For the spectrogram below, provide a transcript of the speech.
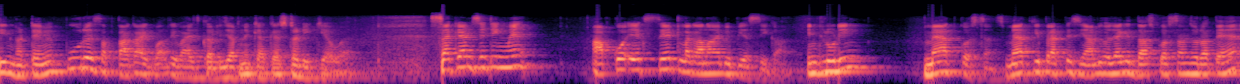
तीन घंटे में पूरे सप्ताह का एक बार रिवाइज कर लीजिए, आपने क्या क्या स्टडी किया हुआ है। सेकेंड सीटिंग में आपको एक सेट लगाना है बीपीएससी का इंक्लूडिंग मैथ क्वेश्चंस मैथ की प्रैक्टिस यहाँ भी हो जाएगी। दस क्वेश्चन जो रहते हैं,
